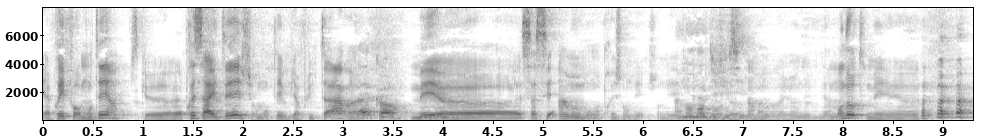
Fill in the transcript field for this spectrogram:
et après il faut remonter, hein, parce que après ça a été, je suis remonté bien plus tard. D'accord. Mais euh, ça c'est un moment. Après j'en ai, j'en ai Un moment difficile, hein, J'en ai évidemment d'autres, mais. euh,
